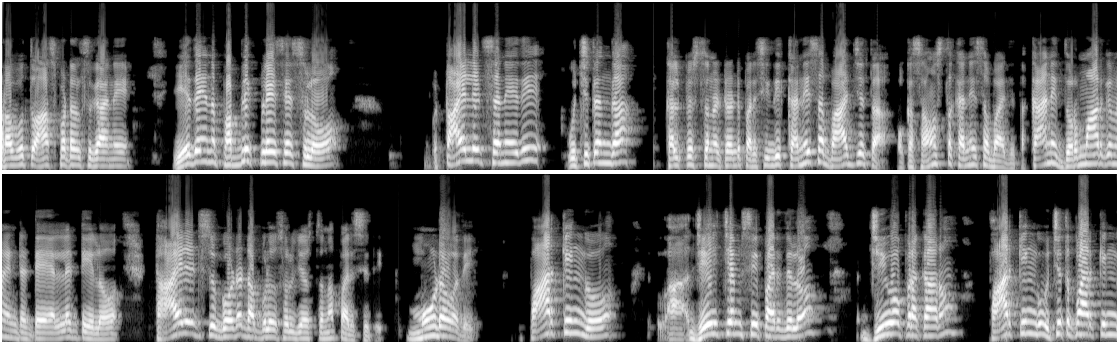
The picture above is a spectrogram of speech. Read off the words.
ప్రభుత్వ హాస్పిటల్స్ కానీ ఏదైనా పబ్లిక్ ప్లేసెస్లో టాయిలెట్స్ అనేది ఉచితంగా కల్పిస్తున్నటువంటి పరిస్థితి. ఇది కనీస బాధ్యత ఒక సంస్థ కనీస బాధ్యత. కానీ దుర్మార్గం ఏంటంటే ఎల్ఎన్టీలో టాయిలెట్స్ కూడా డబ్బులు వసూలు చేస్తున్న పరిస్థితి. మూడవది పార్కింగ్ జిహెచ్ఎంసి పరిధిలో జీవో ప్రకారం పార్కింగ్ ఉచిత పార్కింగ్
